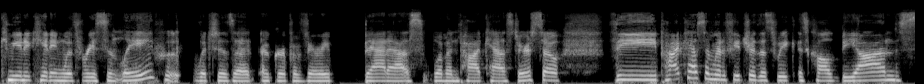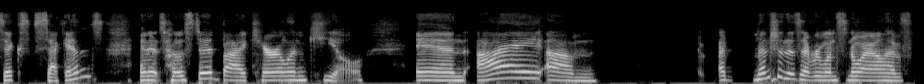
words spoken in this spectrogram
communicating with recently, who, which is a, a group of very badass woman podcaster. So, the podcast I'm going to feature this week is called Beyond Six Seconds, and it's hosted by Carolyn Keel. And I, um, I mention this every once in a while. I've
